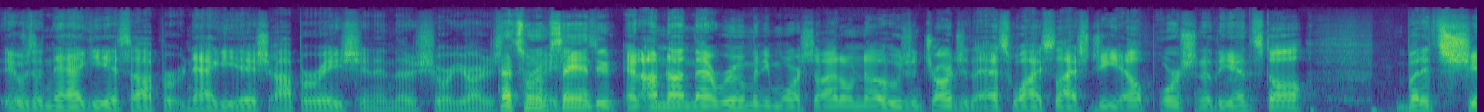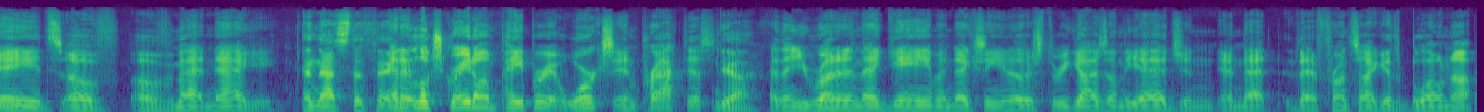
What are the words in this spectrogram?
it was a naggy-ish oper, naggy-ish operation in those short yardage. That's what I'm saying, dude. And I'm not in that room anymore, so I don't know who's in charge of the SY slash GL portion of the install. But it's shades of of Matt Nagy. And that's the thing. And it looks great on paper. It works in practice. Yeah. And then you run it in that game, and next thing you know, there's three guys on the edge, and, and that, that front side gets blown up.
